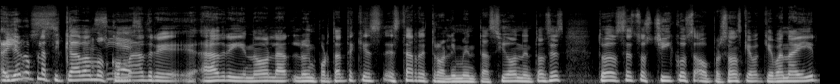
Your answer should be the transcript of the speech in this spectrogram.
Ayer lo platicábamos con Adri, Adri, ¿no? lo importante que es esta retroalimentación. Entonces, todos estos chicos o personas que, van a ir,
